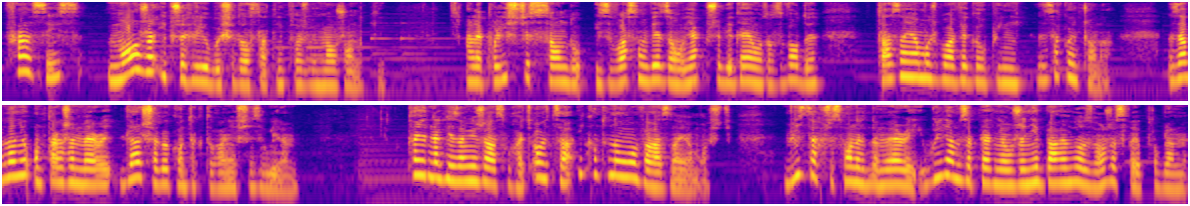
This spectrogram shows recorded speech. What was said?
Francis może i przychyliłby się do ostatniej prośby małżonki, ale po liście z sądu i z własną wiedzą, jak przebiegają rozwody, ta znajomość była w jego opinii zakończona. Zabronił on także Mary dalszego kontaktowania się z Willem. Ta jednak nie zamierzała słuchać ojca i kontynuowała znajomość. W listach przysłanych do Mary William zapewniał, że niebawem rozwiąże swoje problemy.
